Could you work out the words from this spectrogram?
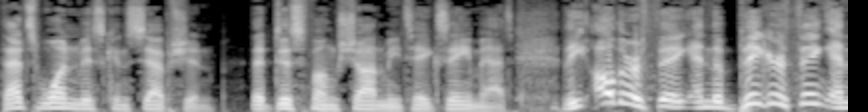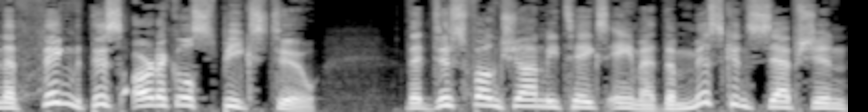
That's one misconception that dysfunctionomy takes aim at. The other thing, and the bigger thing, and the thing that this article speaks to, that dysfunctionomy takes aim at, the misconception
